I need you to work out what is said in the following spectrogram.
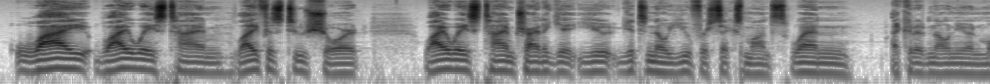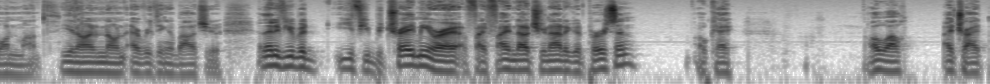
why why waste time? Life is too short. Why waste time trying to get you get to know you for six months when I could have known you in one month? You know, and known everything about you. And then if you if you betray me or if I find out you're not a good person, okay, oh well, I tried.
